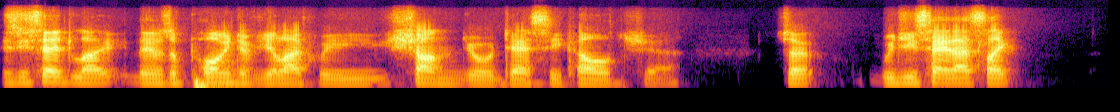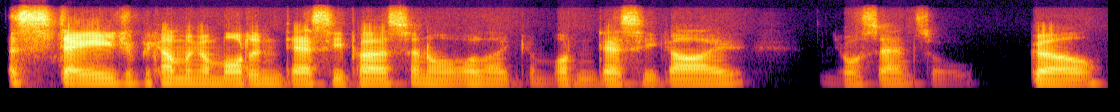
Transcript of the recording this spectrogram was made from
because you said like there was a point of your life where you shunned your Desi culture. So would you say that's like a stage of becoming a modern Desi person, or like a modern Desi guy, in your sense, or girl?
